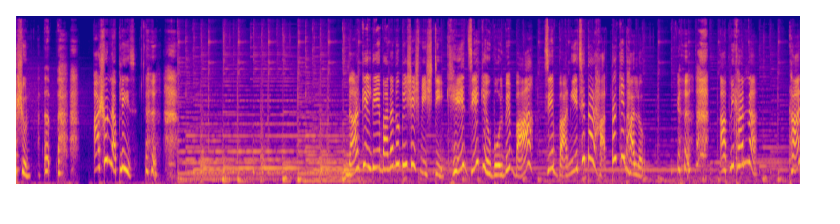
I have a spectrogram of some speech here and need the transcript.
আসুন। আসুন না প্লিজ নারকেল দিয়ে বানানো বিশেষ মিষ্টি। খেয়ে যে কেউ বলবে, বাহ, যে বানিয়েছে তার হাতটা কি ভালো? আপনি খান না? খান?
